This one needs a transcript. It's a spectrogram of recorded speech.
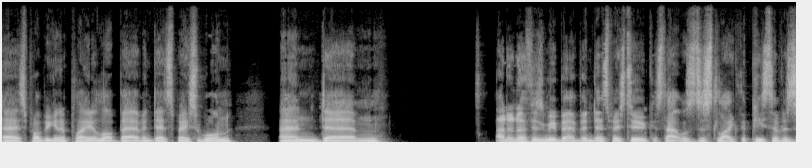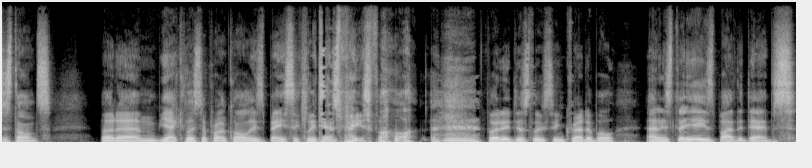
uh, it's probably going to play a lot better than Dead Space One, and um, I don't know if it's going to be better than Dead Space Two because that was just like the piece of resistance. But um, yeah, Callisto Protocol is basically Dead Space Four, but it just looks incredible, and it's, it is by the devs.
